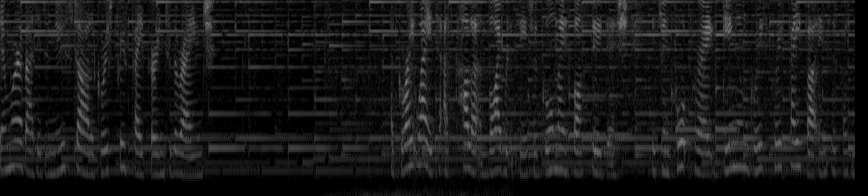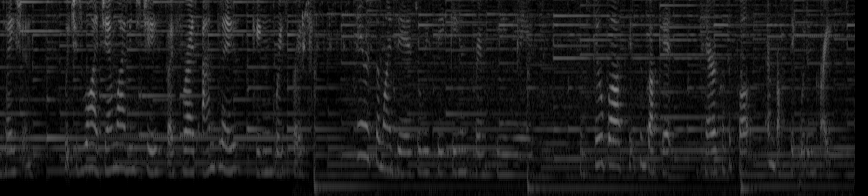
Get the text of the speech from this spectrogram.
Genware have added a new style of greaseproof paper into the range. A great way to add colour and vibrancy to a gourmet fast food dish is to incorporate gingham greaseproof paper into the presentation, which is why Genware have introduced both red and blue gingham greaseproof. Here are some ideas where we see gingham print being used, from steel baskets and buckets to terracotta pots and rustic wooden crates.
